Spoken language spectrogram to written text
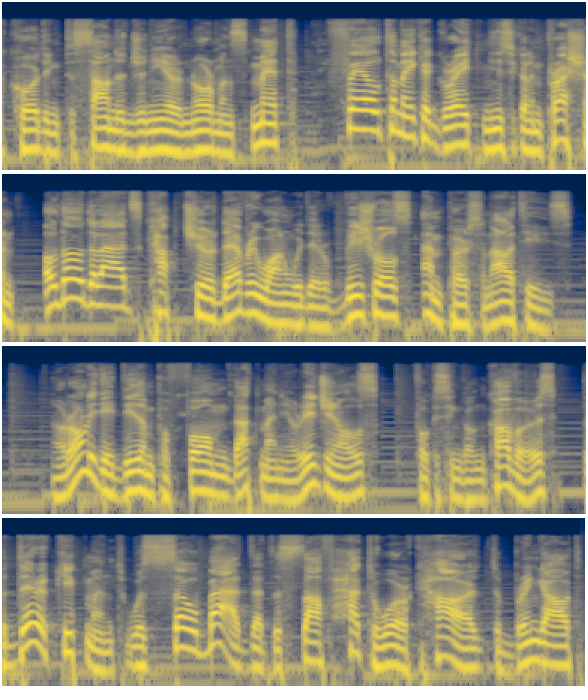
according to sound engineer Norman Smith, failed to make a great musical impression, although the lads captured everyone with their visuals and personalities. Not only they didn't perform that many originals, focusing on covers, but their equipment was so bad that the staff had to work hard to bring out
